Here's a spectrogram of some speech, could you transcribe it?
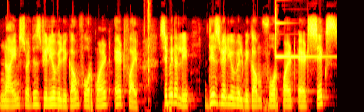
9 so this value will become 4.85 similarly this value will become 4.86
